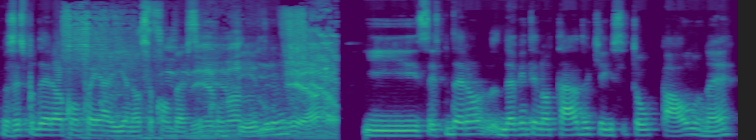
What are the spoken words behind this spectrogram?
Vocês puderam acompanhar aí a nossa conversa Cinema com o Pedro. E vocês puderam, devem ter notado que ele citou o Paulo, né?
